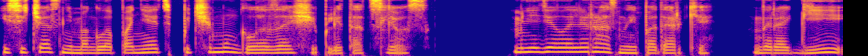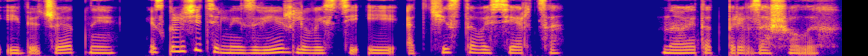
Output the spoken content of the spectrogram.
и сейчас не могла понять, почему глаза щиплет от слез. Мне делали разные подарки, дорогие и бюджетные, исключительно из вежливости и от чистого сердца. Но этот превзошел их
